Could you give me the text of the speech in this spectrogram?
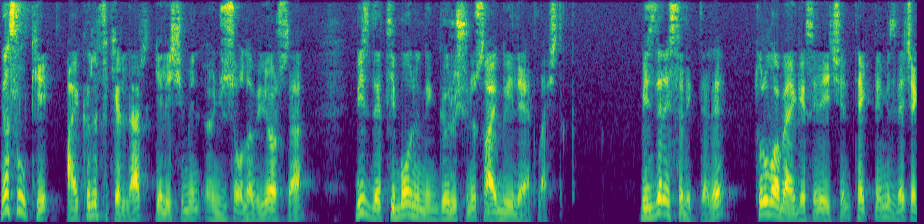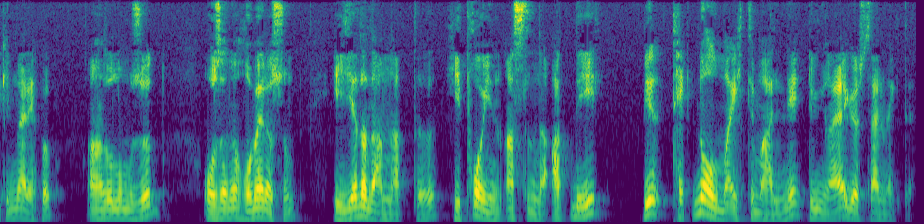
Nasıl ki aykırı fikirler gelişimin öncüsü olabiliyorsa biz de Tiboni'nin görüşünü saygıyla yaklaştık. Bizden istedikleri Truva belgeseli için teknemizle çekimler yapıp Anadolu'muzun ozanı Homeros'un İlyada'da anlattığı Hippoi'nin aslında at değil bir tekne olma ihtimalini dünyaya göstermekte.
